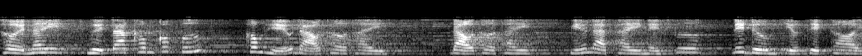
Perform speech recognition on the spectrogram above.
Thời nay, người ta không có phước, không hiểu đạo thờ thầy. Đạo thờ thầy nghĩa là thầy ngày xưa đi đường chịu thiệt thòi.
